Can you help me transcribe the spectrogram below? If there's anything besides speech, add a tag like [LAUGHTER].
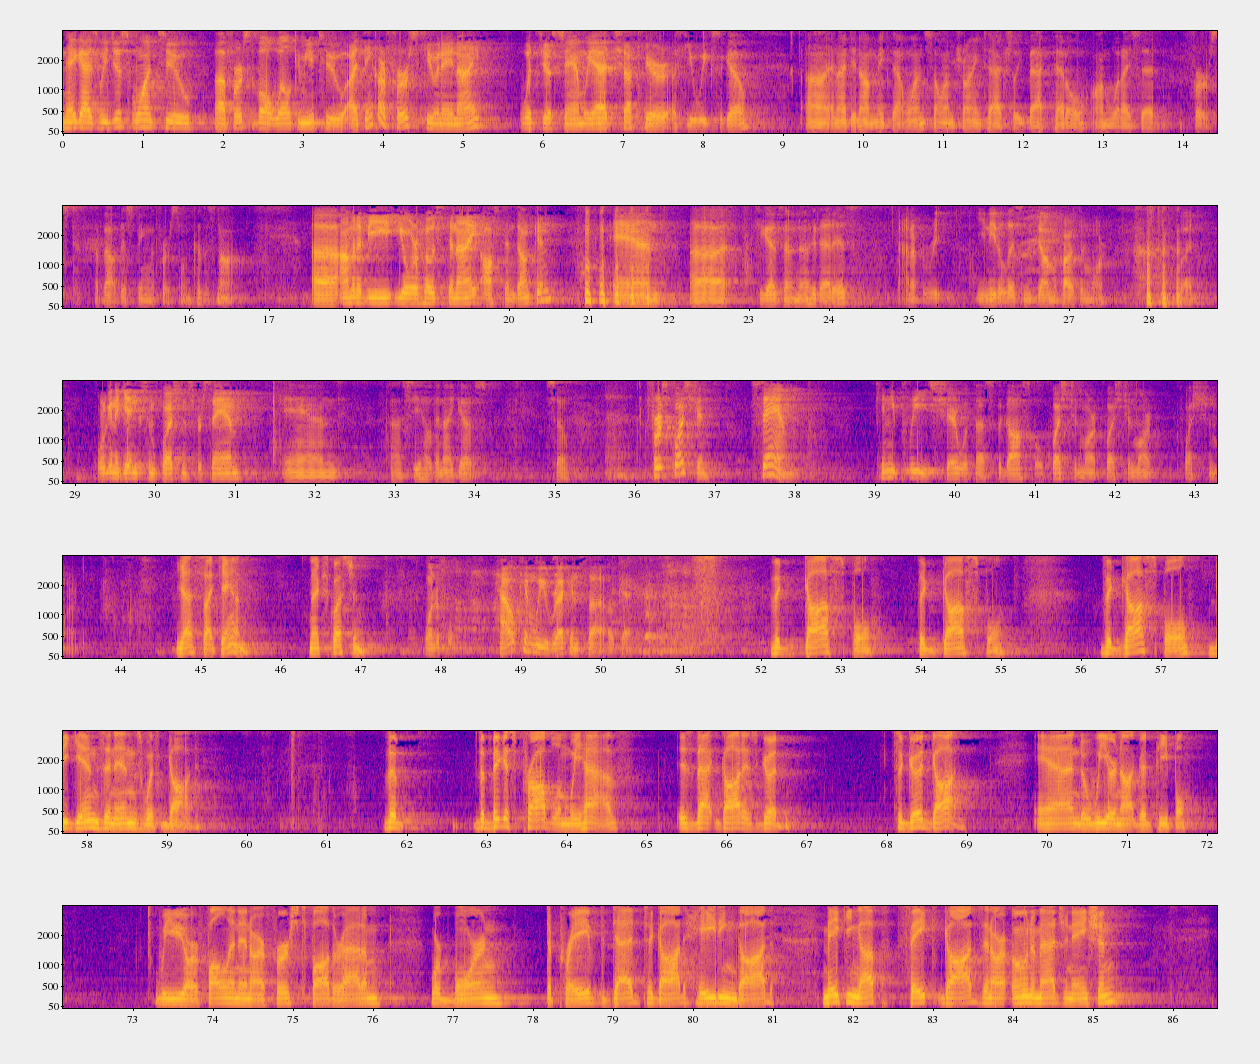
And hey guys, we just want to uh, first of all welcome you to I think our first Q and A night with just Sam. We had Chuck here a few weeks ago, uh, and I did not make that one, so I'm trying to actually backpedal on what I said first about this being the first one because it's not. Uh, I'm going to be your host tonight, Austin Duncan, [LAUGHS] and uh, if you guys don't know who that is, I don't. Re- you need to listen to John MacArthur more, [LAUGHS] but. We're going to get into some questions for Sam and uh, see how the night goes. So, first question Sam, can you please share with us the gospel? Question mark, question mark, question mark. Yes, I can. Next question. Wonderful. How can we reconcile? Okay. The gospel, the gospel the gospel begins and ends with God. The, the biggest problem we have is that God is good. It's a good God. And we are not good people. We are fallen in our first father, Adam. We're born depraved, dead to God, hating God, making up fake gods in our own imagination.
